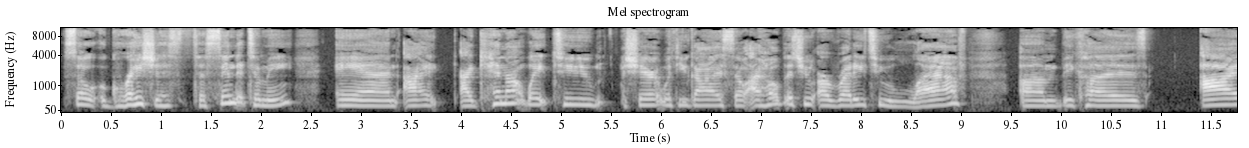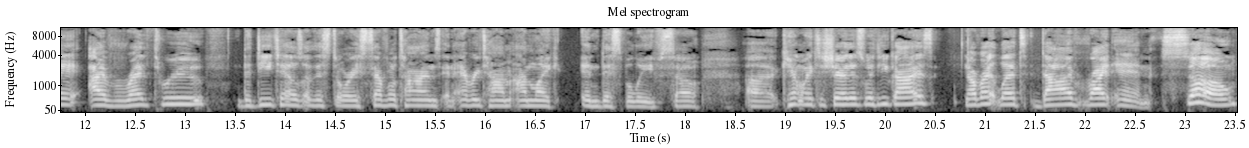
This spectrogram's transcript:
so gracious to send it to me, and I I cannot wait to share it with you guys. So I hope that you are ready to laugh, um, because I I've read through the details of this story several times, and every time I'm like in disbelief. So uh, can't wait to share this with you guys. All right, let's dive right in. So,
